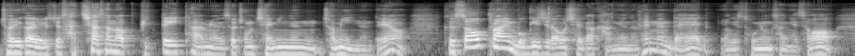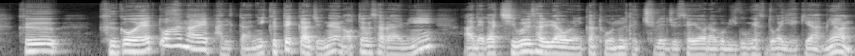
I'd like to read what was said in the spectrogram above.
저희가 요새 4차 산업 빅데이터 하면서 좀 재밌는 점이 있는데요. 그 서프라임 모기지라고 제가 강연을 했는데 여기서 동영상에서 그 그거의 또 하나의 발단이 그때까지는 어떤 사람이 아 내가 집을 살려고 그러니까 돈을 대출해 주세요라고 미국에서 누가 얘기하면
